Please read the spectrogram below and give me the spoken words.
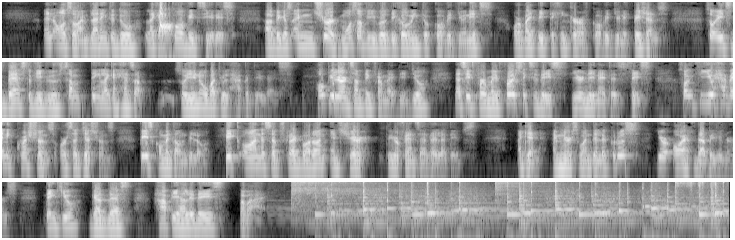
And also, I'm planning to do like a COVID series uh, because I'm sure most of you will be going to COVID units or might be taking care of COVID unit patients. So it's best to give you something like a heads up so you know what will happen to you guys. Hope you learned something from my video. That's it for my first 60 days here in the United States. So if you have any questions or suggestions, please comment down below. Click on the subscribe button and share to your friends and relatives. Again, I'm Nurse Juan de la Cruz, your OFW nurse. Thank you. God bless. Happy holidays. Bye-bye.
